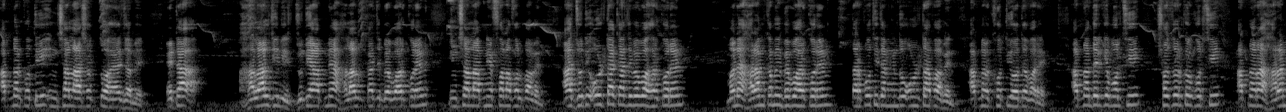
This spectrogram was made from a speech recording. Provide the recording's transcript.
আপনার প্রতি ইনশাল্লাহ আসক্ত হয়ে যাবে। এটা হালাল জিনিস। যদি আপনি হালাল কাজে ব্যবহার করেন ইনশাল্লাহ আপনি ফলাফল পাবেন। আর যদি উল্টা কাজে ব্যবহার করেন মানে হারাম কামে ব্যবহার করেন, তার প্রতিদান কিন্তু উল্টা পাবেন, আপনার ক্ষতি হতে পারে। আপনাদেরকে বলছি, সতর্ক করছি, আপনারা হারাম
